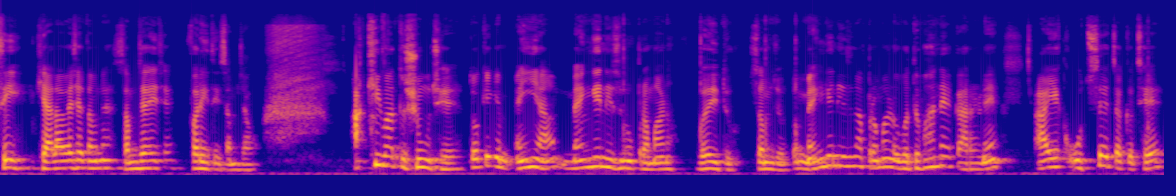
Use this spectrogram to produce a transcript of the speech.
સી, ખ્યાલ આવે છે તમને? સમજાય છે? ફરીથી સમજાવું. આખી વાત શું છે? તો કે અહીંયા મેંગેનીઝનું પ્રમાણ વધ્યું. સમજો. તો મેંગેનીઝના પ્રમાણ વધવાને કારણે આ એક ઉત્સેચક છે.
